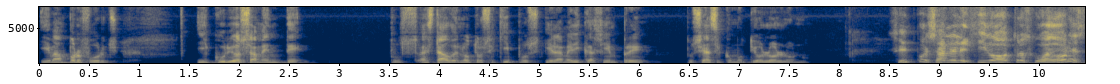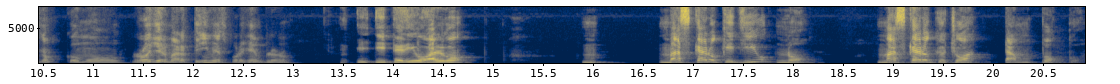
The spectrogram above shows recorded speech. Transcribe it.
y van por Furch. Y curiosamente, pues ha estado en otros equipos y el América siempre pues, se hace como tío Lolo, ¿no? Sí, pues han elegido a otros jugadores, ¿no? Como Roger Martínez, por ejemplo, ¿no? Y, y te digo algo, más caro que Gio, no. Más caro que Ochoa, tampoco.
